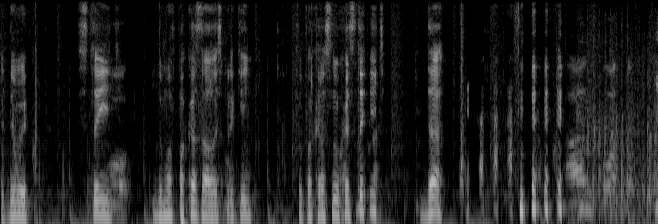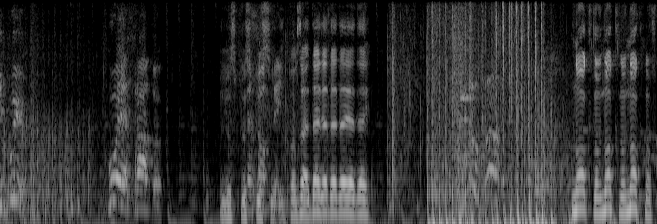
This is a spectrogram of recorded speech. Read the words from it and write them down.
диви. Стоїть. О, Думав, показалось, прикинь. Тупо краснуха стоїть. Да. а фотка. Типи! Двоє сразу! Плюс, плюс, плюс. Відповзай, дай, дай, дай, дай, дай. Нокнув, нокнув, нокнув.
